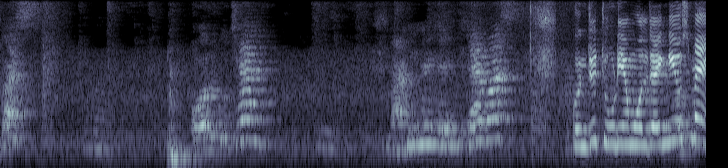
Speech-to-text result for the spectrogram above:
बस। और कुछ है? नानी ने बस। कुंजू चूड़ियाँ मोल जाएँगी उसमें?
